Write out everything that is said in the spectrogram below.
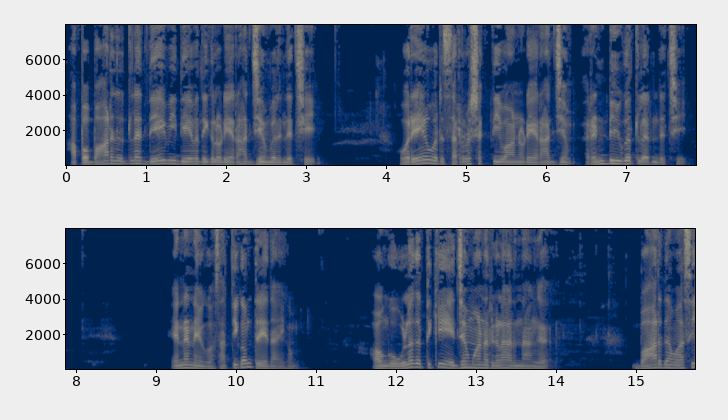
அப்போ பாரதத்தில் தேவி தேவதைகளுடைய ராஜ்யம் இருந்துச்சு. ஒரே ஒரு சர்வசக்திவானுடைய ராஜ்யம் ரெண்டு யுகத்தில் இருந்துச்சு. என்னென்ன யுகம்? சத்தியுகம் திரேதாயுகம். அவங்க உலகத்துக்கே எஜமானர்களாக இருந்தாங்க. பாரதவாசி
